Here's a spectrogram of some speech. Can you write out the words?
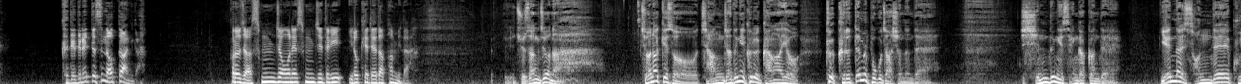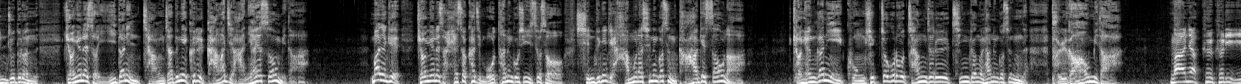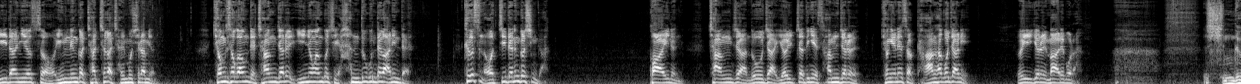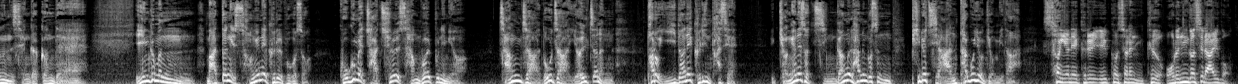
그대들의 뜻은 어떠한가? 그러자 승정원의 승지들이 이렇게 대답합니다. 주상전하, 전하께서 장자 등의 글을 강하여 그 그릇됨을 보고자 하셨는데 신등이 생각건데 옛날 선대 군주들은 경연에서 이단인 장자 등의 글을 강하지 아니하였사옵니다. 만약에 경연에서 해석하지 못하는 곳이 있어서 신등에게 하문하시는 것은 가하게 싸우나 경연관이 공식적으로 장자를 진강을 하는 것은 불가하옵니다. 만약 그 글이 이단이었어 읽는 것 자체가 잘못이라면 경서 가운데 장자를 인용한 것이 한두 군데가 아닌데 그것은 어찌 되는 것인가? 과인은 장자, 노자, 열자 등의 삼자를 경연에서 강하고자 하니 의견을 말해보라. 신등은 생각건데 임금은 마땅히 성인의 글을 보고서 고금의 자취를 상고할 뿐이며 장자, 노자, 열자는 바로 이단의 글인 탓에 경연에서 진강을 하는 것은 필요치 않다고 여기옵니다. 성현의 글을 읽고서는 그 옳은 것을 알고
